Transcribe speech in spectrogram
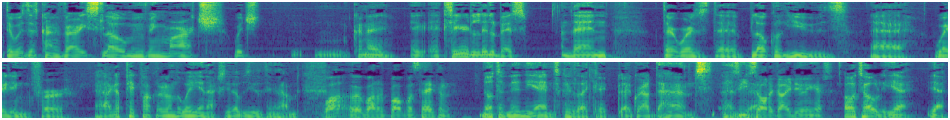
there was this kind of very slow moving march, which kind of it, it cleared a little bit, and then there was the local youths uh, waiting for. Uh, I got pickpocketed on the way in. Actually, that was the other thing that happened. what Uh, what, what was taken? Nothing in the end because like I, I grabbed the hands. And, so you uh, saw the guy doing it. Oh, totally. Yeah, yeah.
